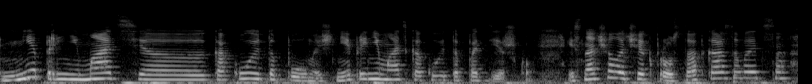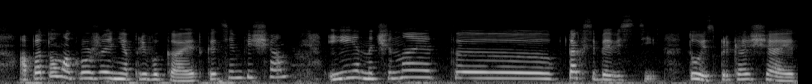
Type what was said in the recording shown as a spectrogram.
не принимать э, какую-то помощь, не принимать какую-то поддержку. И сначала человек просто отказывается, а потом окружение привыкает к этим вещам и начинает э, так себя вести. То есть прекращает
